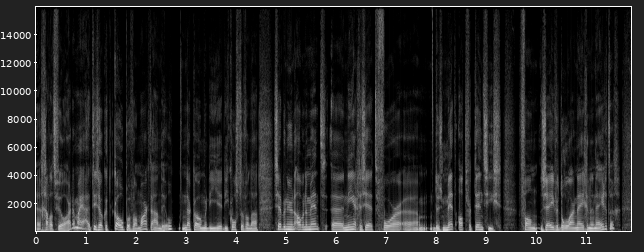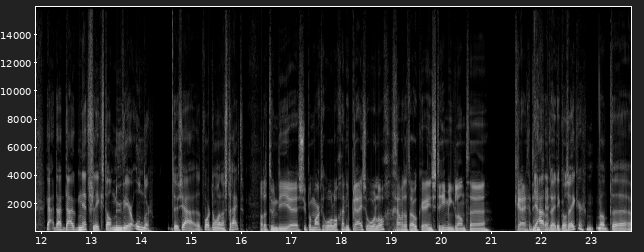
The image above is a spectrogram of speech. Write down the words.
gaat het veel harder. Maar ja, het is ook het kopen van marktaandeel. En daar komen die, die kosten vandaan. Ze hebben nu een abonnement uh, neergezet voor, um, dus met advertenties van 7,99 dollar. Ja, daar duikt Netflix dan nu weer onder. Dus ja, dat wordt nog wel een strijd. We hadden toen die uh, supermarktoorlog, hè, die prijsoorlog. Gaan we dat ook in streamingland krijgen? Ja, dat weet ik wel zeker. Want uh,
